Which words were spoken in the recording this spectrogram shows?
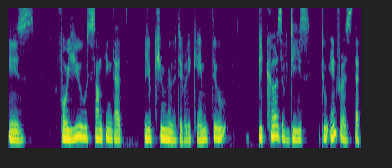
is for you something that you cumulatively came to because of these two interests that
